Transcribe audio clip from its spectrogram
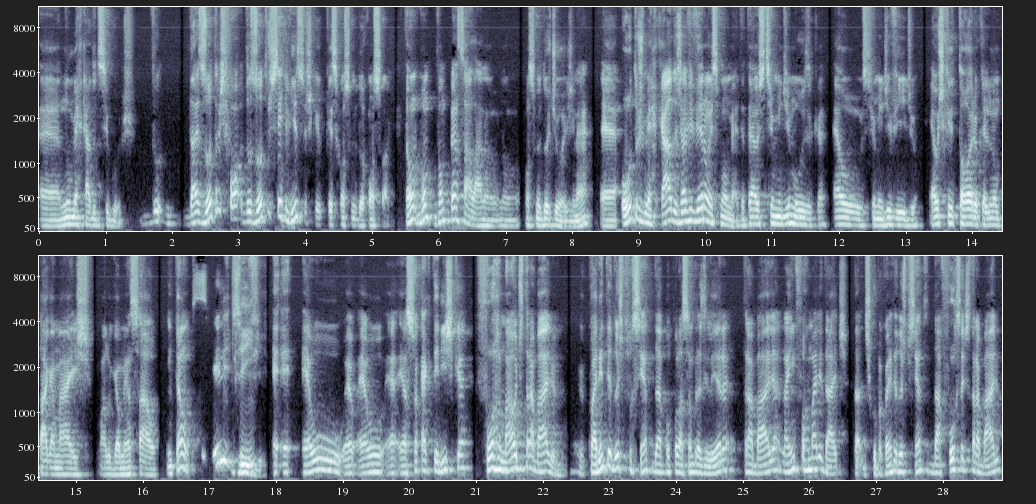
é, no mercado de seguros? Do, das outras dos outros serviços que, que esse consumidor consome. Então, vamos, vamos pensar lá no, no, consumidor de hoje, né? É, outros mercados já viveram esse momento. Até o streaming de música, é o streaming de vídeo, é o escritório que ele não paga mais um aluguel mensal. Então, ele vive. É, é, é o, é, é, o, é, é a sua característica formal de trabalho. 42% da população brasileira trabalha na informalidade. Tá, desculpa, 42% da força de trabalho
